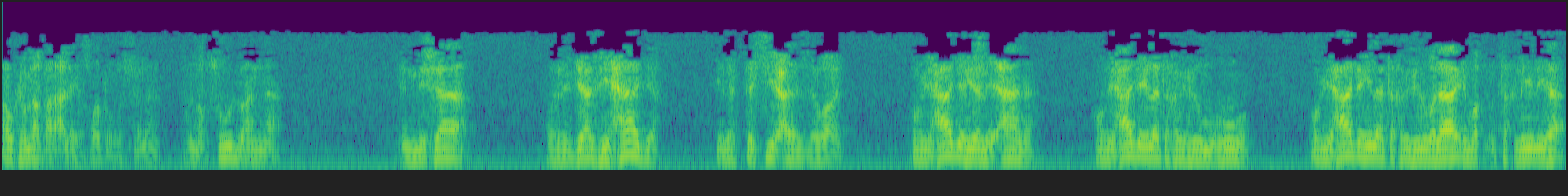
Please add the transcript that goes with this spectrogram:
أو كما قال عليه الصلاة والسلام المقصود أن النساء والرجال في حاجة إلى التشجيع على الزواج وفي حاجة إلى الإعانة وفي حاجة إلى تخفيف المهور وفي حاجة إلى تخفيف الولائم وتقليلها.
